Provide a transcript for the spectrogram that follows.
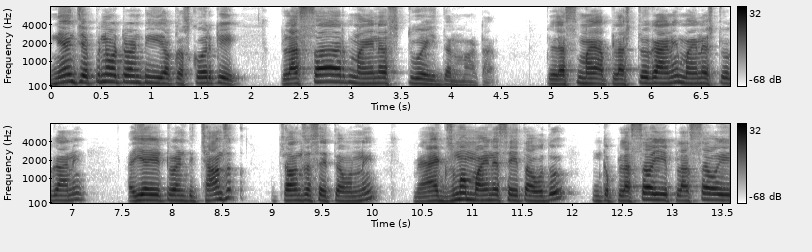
నేను చెప్పినటువంటి ఈ యొక్క స్కోర్కి ప్లస్ ఆర్ మైనస్ టూ అయ్యిద్ది అనమాట ప్లస్ మై ప్లస్ టూ కానీ మైనస్ టూ కానీ అయ్యేటువంటి ఛాన్సెస్ ఛాన్సెస్ అయితే ఉన్నాయి. మ్యాక్సిమం మైనస్ అయితే అవ్వదు. ఇంకా ప్లస్ అయ్యి ప్లస్ అయ్యి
